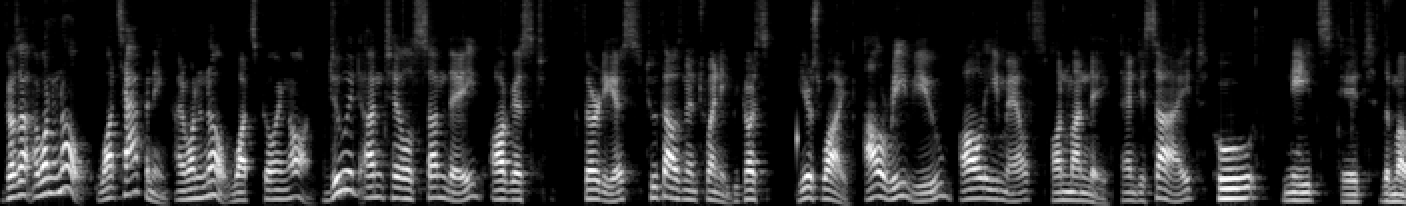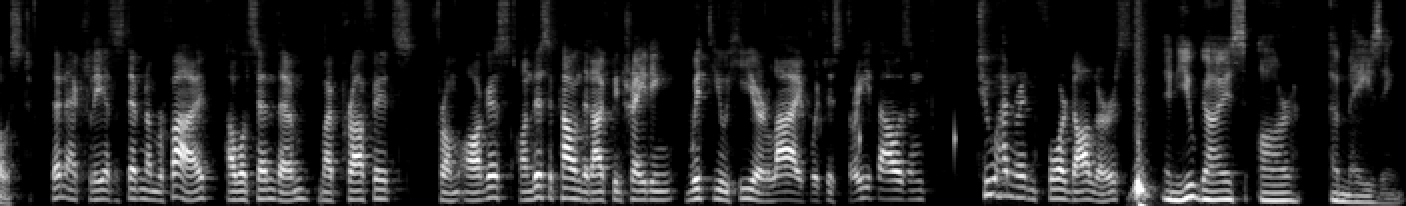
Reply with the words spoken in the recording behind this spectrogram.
Because I, I want to know what's happening. I want to know what's going on. Do it until Sunday, August 30th, 2020. Because Here's why. I'll review all emails on Monday and decide who needs it the most. Then actually, as a step number five, I will send them my profits from August on this account that I've been trading with you here live, which is $3,204. And you guys are amazing.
